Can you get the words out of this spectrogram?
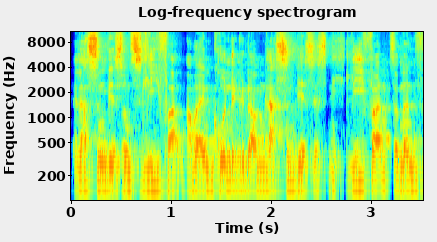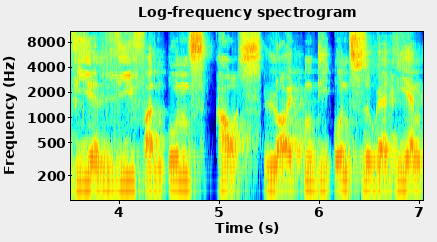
lassen wir es uns liefern. Aber im Grunde genommen lassen wir es es nicht liefern, sondern wir liefern uns aus. Leuten, die uns suggerieren,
